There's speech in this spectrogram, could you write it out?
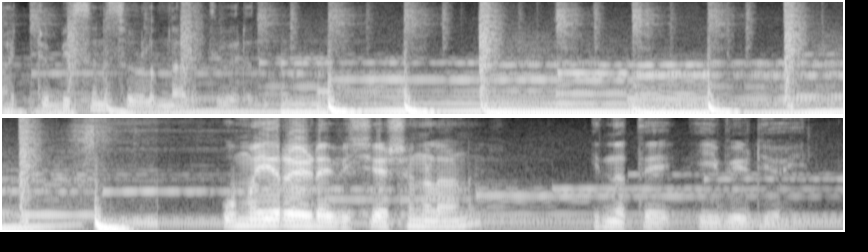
മറ്റു ബിസിനസ്സുകളും നടത്തി വരുന്നു. ഉമൈറയുടെ വിശേഷങ്ങളാണ് ഇന്നത്തെ ഈ വീഡിയോയിൽ.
